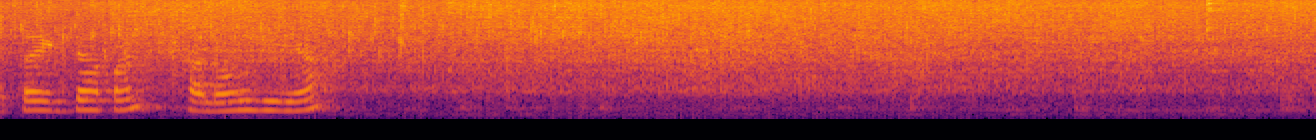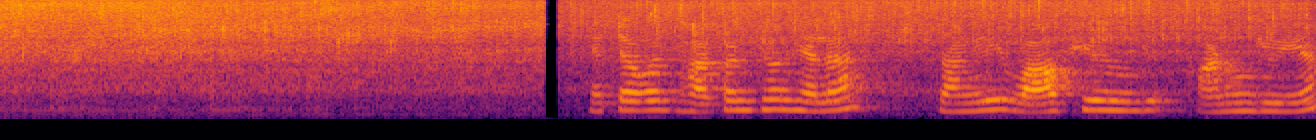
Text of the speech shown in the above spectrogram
आता एकदा आपण हलवून घेऊया. ह्याच्यावर झाकण ठेवून ह्याला चांगली वाफ येऊन आणून घेऊया.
